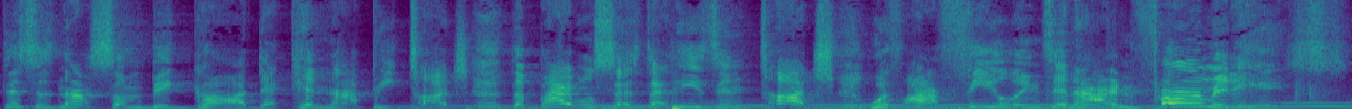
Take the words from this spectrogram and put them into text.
this is not some big God that cannot be touched. The Bible says that He's in touch with our feelings and our infirmities.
